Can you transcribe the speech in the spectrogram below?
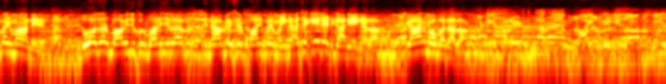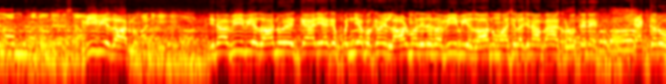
پانچ ماہ دیں دو ہزار باوی کی قربانی جناب جناب لگ سر پانچ پانچ مہینے اچھا کیا ریٹ کر رہا ہے انہوں کا پیار محبت والا بھی بھی ہزار نو جناب بھی بھی ہزار نو کہہ رہی ہے کہ پنجے بکرے لاڑ ماں دے سا بھی ہزار نو ماشاءاللہ جناب اے کھڑوتے نے چیک کرو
